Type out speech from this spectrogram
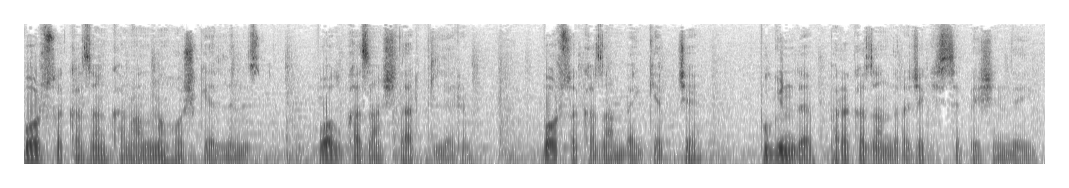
Borsa Kazan kanalına hoş geldiniz. Bol kazançlar dilerim. Borsa Kazan ben Kepçe. Bugün de para kazandıracak hisse peşindeyim.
